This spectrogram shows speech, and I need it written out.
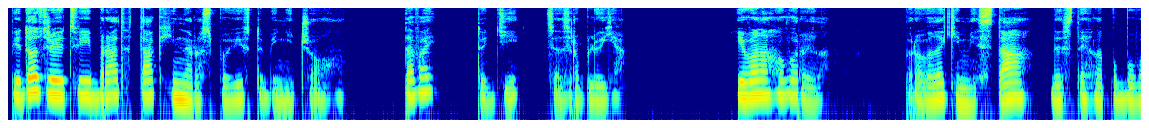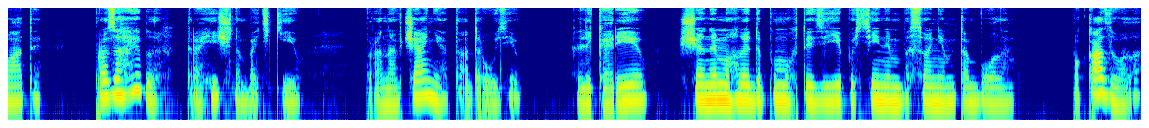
Підозрюю, твій брат так і не розповів тобі нічого. Давай тоді це зроблю я. І вона говорила про великі міста, де встигла побувати, про загиблих трагічно батьків, про навчання та друзів, лікарів, що не могли допомогти з її постійним безсонням та болем, показувала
